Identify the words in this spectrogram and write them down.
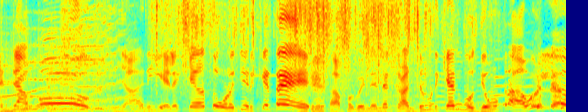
എന്റെ അമ്മോ ഞാൻ ഈ ഇലക്കകത്ത് ഒളിഞ്ഞിരിക്കട്ടെ. അപ്പൊ പിന്നെ എന്നെ കണ്ടുപിടിക്കാൻ ബുദ്ധിമുട്ടാവുമല്ലോ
